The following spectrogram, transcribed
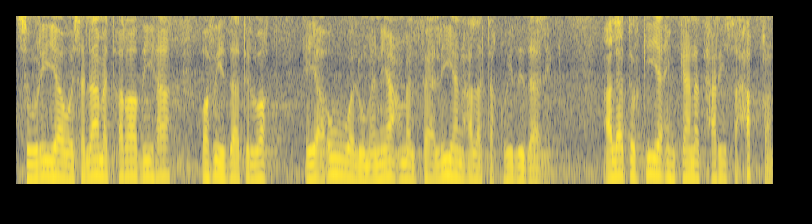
سوريا وسلامة أراضيها وفي ذات الوقت هي أول من يعمل فعليا على تقويض ذلك. على تركيا إن كانت حريصة حقا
